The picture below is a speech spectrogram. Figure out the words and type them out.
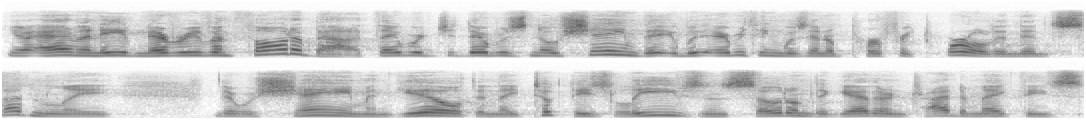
you know, Adam and Eve never even thought about it. They were, there was no shame. They, was, everything was in a perfect world. And then suddenly there was shame and guilt, and they took these leaves and sewed them together and tried to make these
